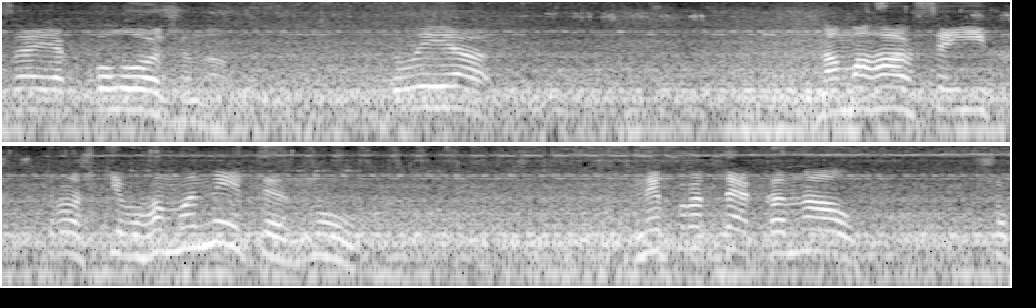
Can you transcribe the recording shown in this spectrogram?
Все як положено. Коли я намагався їх трошки вгомонити, ну, не про те канал, щоб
